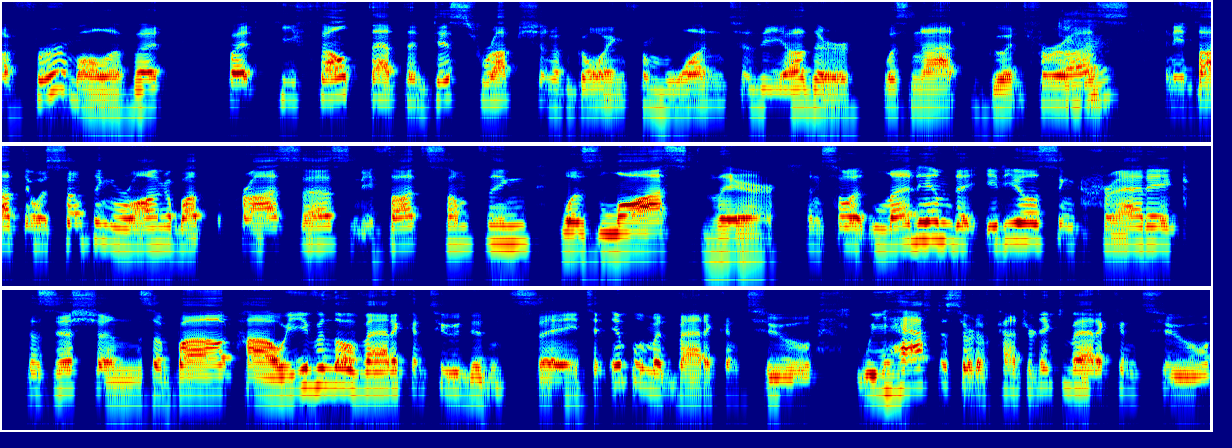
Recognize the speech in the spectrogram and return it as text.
affirm all of it, but he felt that the disruption of going from one to the other was not good for mm-hmm. us. And he thought there was something wrong about the process, and he thought something was lost there. And so it led him to idiosyncratic positions about how, even though Vatican II didn't say to implement Vatican II, we have to sort of contradict Vatican II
